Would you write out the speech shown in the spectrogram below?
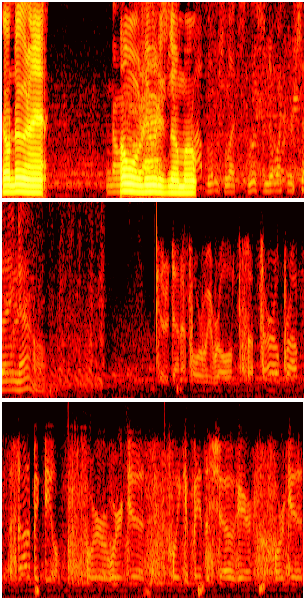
don't do that. Don't I won't do this no more. Problems. Let's listen to what they're saying now. Could have done it before we rolled. So, thorough problem. It's not a big deal. We're, we're good. We can beat the show here. We're good.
